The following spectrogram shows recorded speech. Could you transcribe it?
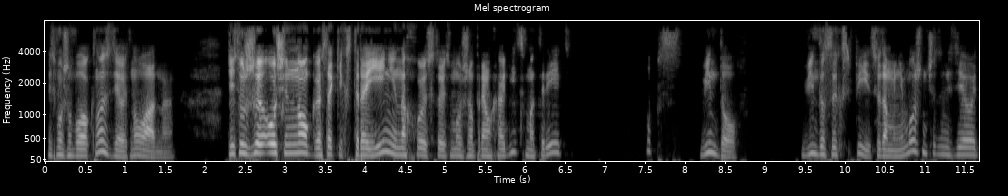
Здесь можно было окно сделать, ну ладно. Здесь уже очень много всяких строений находится, то есть можно прям ходить, смотреть. Упс. Windows. Windows XP. Сюда мы не можем что-то сделать.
